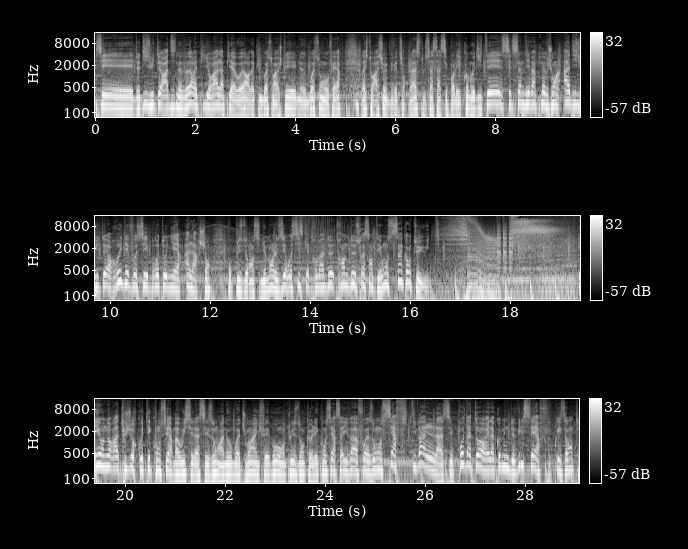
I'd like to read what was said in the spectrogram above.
c'est de 18h à 19h, et puis il y aura l'happy hour avec une boisson achetée, une boisson offerte, restauration et buvette sur place, tout ça, ça c'est pour les commodités. C'est le samedi 29 juin à 18h, rue des Fossés, Bretonnière à l'Archamp. Pour plus de renseignements, le 06 82 32 71 58. Et on aura toujours côté concert, bah oui c'est la saison, hein, au mois de juin, il fait beau en plus, donc euh, les concerts ça y va à foison. Surfstival, c'est Prodator et la commune de Villecerf présentent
